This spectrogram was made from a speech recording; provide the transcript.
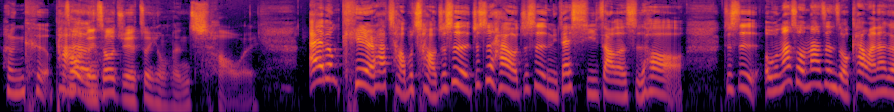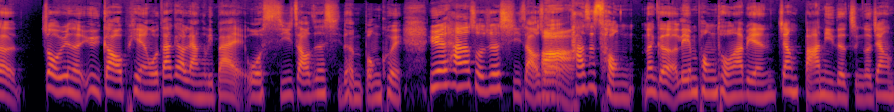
很可。怕我有时候觉得俊雄很吵哎，I don't care，他吵不吵，就是就是还有就是你在洗澡的时候，就是我那时候那阵子我看完那个咒怨的预告片，我大概有两个礼拜，我洗澡真的洗的很崩溃，因为他那时候就是洗澡的时候，啊。他是从那个莲蓬头那边这样把你的整个这样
